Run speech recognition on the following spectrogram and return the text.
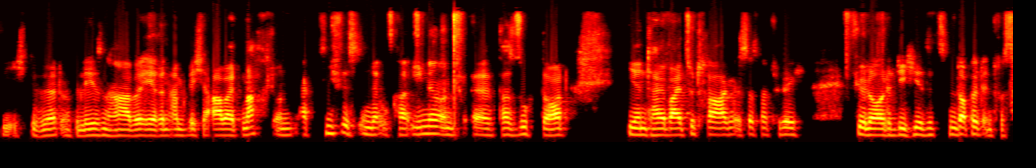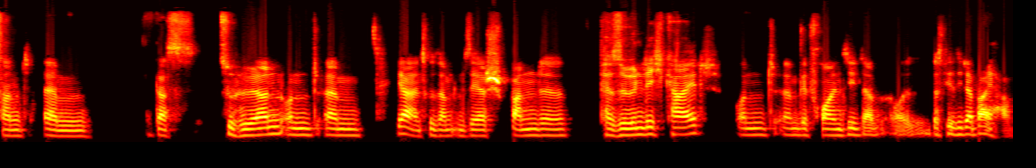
wie ich gehört und gelesen habe, ehrenamtliche Arbeit macht und aktiv ist in der Ukraine und äh, versucht dort ihren Teil beizutragen, ist das natürlich für Leute, die hier sitzen, doppelt interessant, ähm, das zu hören und ähm, ja, insgesamt eine sehr spannende Persönlichkeit und ähm, wir freuen Sie, da, dass wir Sie dabei haben.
